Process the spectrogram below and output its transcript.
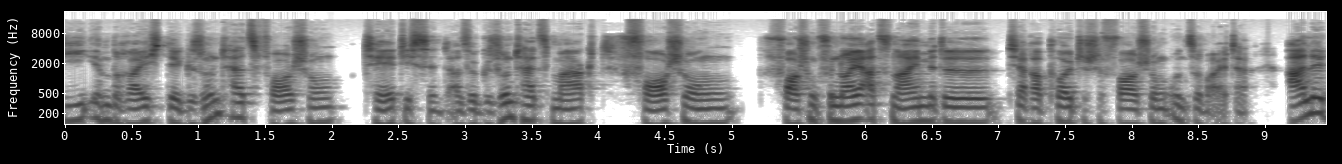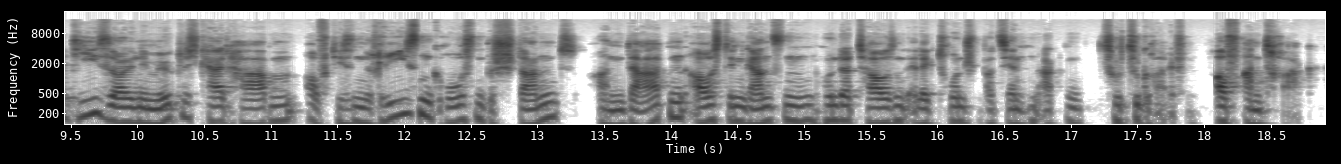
die im Bereich der Gesundheitsforschung tätig sind, also Gesundheitsmarktforschung, Forschung für neue Arzneimittel, therapeutische Forschung und so weiter. Alle die sollen die Möglichkeit haben, auf diesen riesengroßen Bestand an Daten aus den ganzen 100.000 elektronischen Patientenakten zuzugreifen, auf Antrag.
